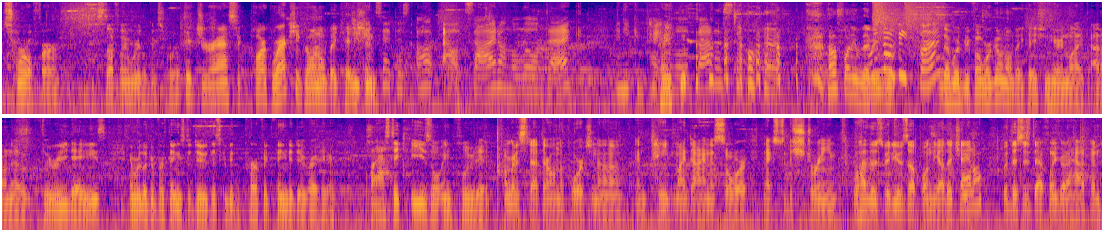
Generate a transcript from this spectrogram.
Squirrel fur. It's definitely a weird looking squirrel. The Jurassic Park. We're actually going on vacation. You can set this up outside on the little deck, and you can paint Paint- a little dinosaur. How funny would that Wouldn't be? that be fun? That would be fun. We're going on vacation here in like, I don't know, three days, and we're looking for things to do. This could be the perfect thing to do right here. Plastic easel included. I'm gonna sit out there on the porch and uh and paint my dinosaur next to the stream. We'll have those videos up on the other channel, but this is definitely gonna happen.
